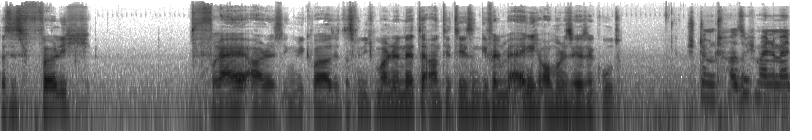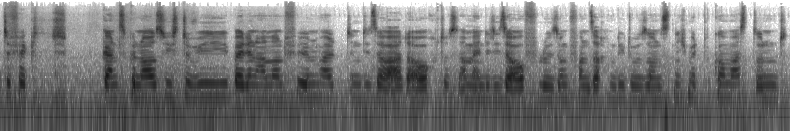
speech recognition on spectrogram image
Das ist völlig frei alles irgendwie quasi. Das finde ich mal eine nette Antithese und gefällt mir eigentlich auch mal sehr, sehr gut. Stimmt, also ich meine im Endeffekt ganz genau siehst du wie bei den anderen Filmen halt in dieser Art auch, dass am Ende diese Auflösung von Sachen, die du sonst nicht mitbekommen hast und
